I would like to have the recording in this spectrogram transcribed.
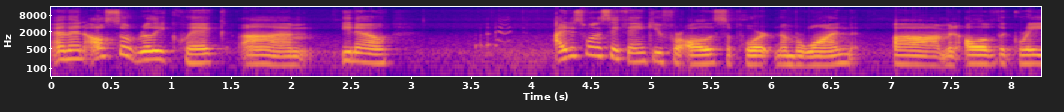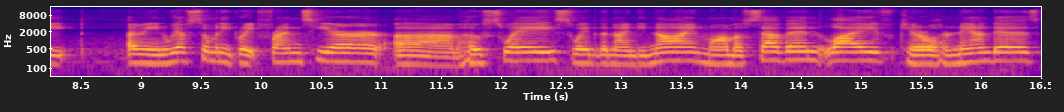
And then also really quick, um, you know, I just want to say thank you for all the support, number one, um, and all of the great I mean, we have so many great friends here. Um, Sway, Sway to the 99, Mom of Seven, Life, Carol Hernandez,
